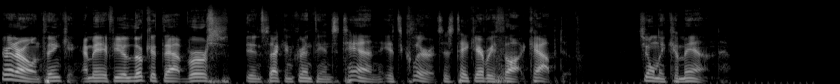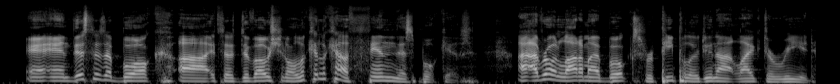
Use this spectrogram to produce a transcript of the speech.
They're in our own thinking. I mean, if you look at that verse in 2 Corinthians 10, it's clear. It says, Take every thought captive. It's the only command. And, and this is a book, uh, it's a devotional. Look, at, look how thin this book is. I, I wrote a lot of my books for people who do not like to read.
